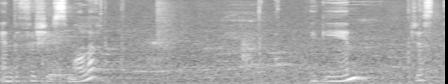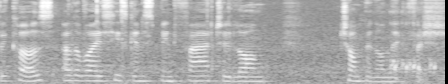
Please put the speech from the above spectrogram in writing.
and the fishy smaller. Again, just because otherwise he's going to spend far too long chomping on that fish.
